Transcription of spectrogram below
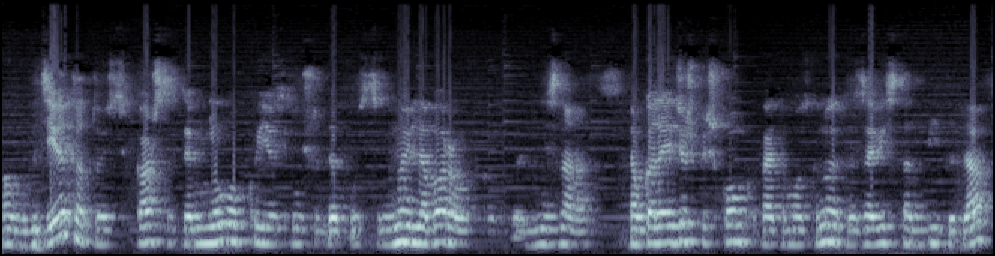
а, где-то, то есть кажется, ты неловко ее слушать, допустим, ну или наоборот, как бы, не знаю, там, когда идешь пешком, какая-то музыка, ну, это зависит от бита, да,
